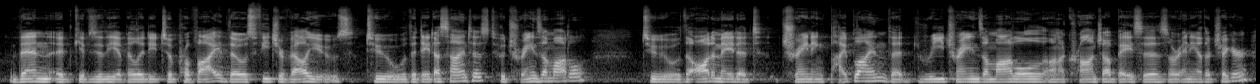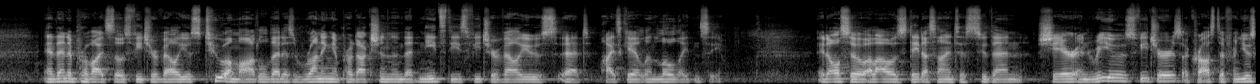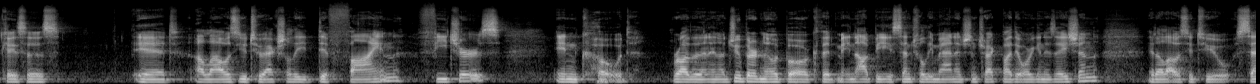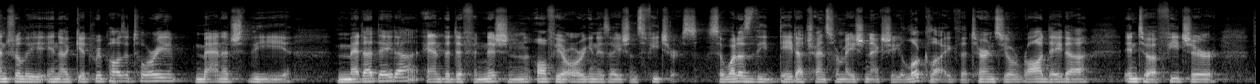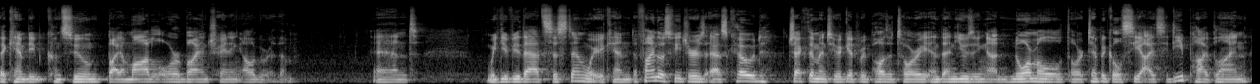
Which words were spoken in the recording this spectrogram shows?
then it gives you the ability to provide those feature values to the data scientist who trains a model, to the automated training pipeline that retrains a model on a cron job basis or any other trigger. And then it provides those feature values to a model that is running in production and that needs these feature values at high scale and low latency. It also allows data scientists to then share and reuse features across different use cases. It allows you to actually define features in code rather than in a Jupyter notebook that may not be centrally managed and tracked by the organization. It allows you to centrally in a Git repository manage the metadata and the definition of your organization's features. So, what does the data transformation actually look like that turns your raw data into a feature that can be consumed by a model or by a training algorithm? And we give you that system where you can define those features as code, check them into your Git repository, and then using a normal or typical CI CD pipeline,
